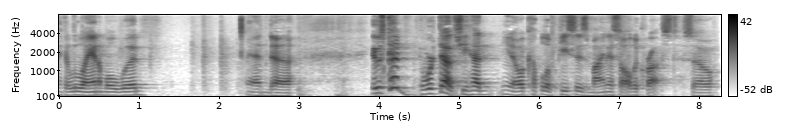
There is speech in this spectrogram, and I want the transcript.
like a little animal would. And uh, it was good. It worked out. She had, you know, a couple of pieces minus all the crust. So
